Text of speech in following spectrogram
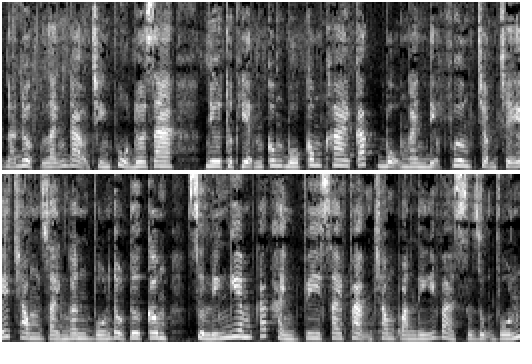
đã được lãnh đạo chính phủ đưa ra như thực hiện công bố công khai các bộ ngành địa phương chậm trễ trong giải ngân vốn đầu tư công, xử lý nghiêm các hành vi sai phạm trong quản lý và sử dụng vốn,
